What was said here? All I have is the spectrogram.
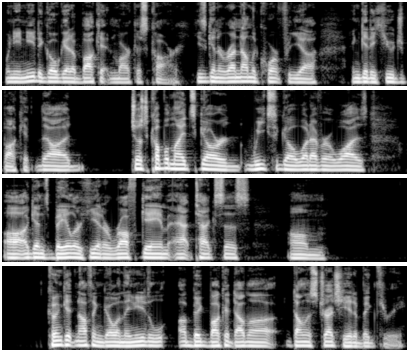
when you need to go get a bucket in Marcus Carr. He's going to run down the court for you and get a huge bucket. Uh, just a couple nights ago or weeks ago, whatever it was, uh, against Baylor, he had a rough game at Texas. Um, couldn't get nothing going. They needed a big bucket down the down the stretch. He hit a big three.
